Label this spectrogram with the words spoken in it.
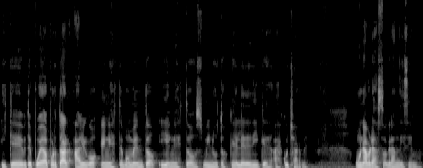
y que te pueda aportar algo en este momento y en estos minutos que le dediques a escucharme. Un abrazo grandísimo.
